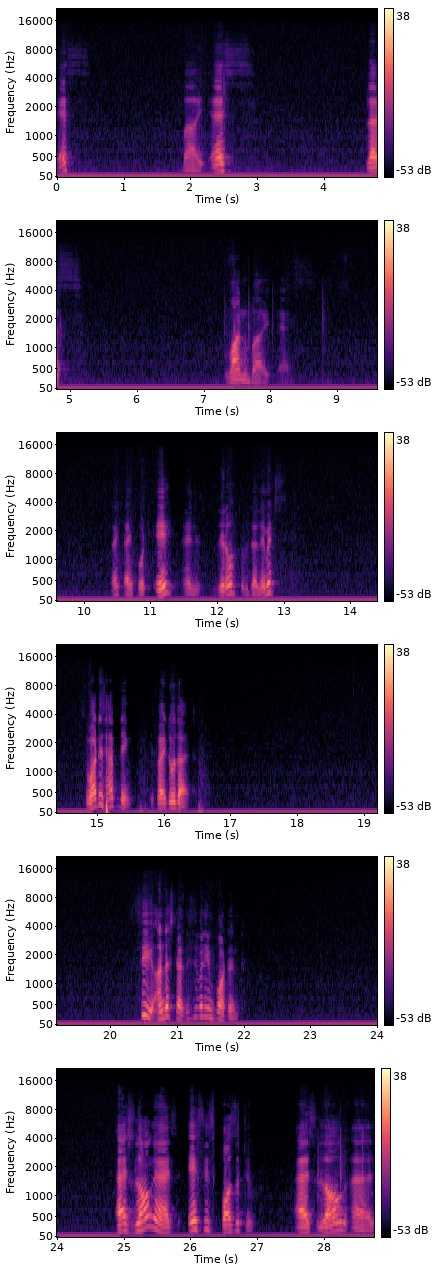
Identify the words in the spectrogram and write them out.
s by s plus 1 by s. Right? I put a and 0, so with the limits. So what is happening if I do that? See, understand, this is very important as long as S is positive, as long as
